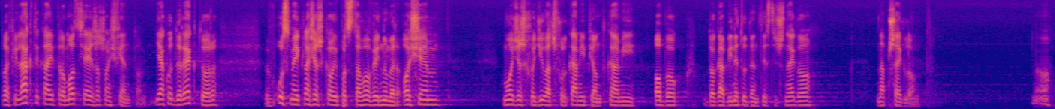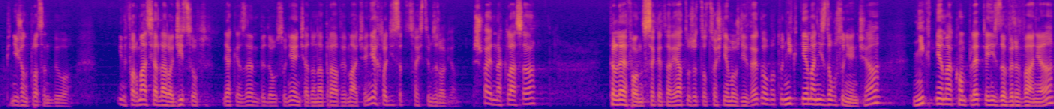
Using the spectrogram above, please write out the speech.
Profilaktyka i promocja jest rzeczą świętą. Jako dyrektor w ósmej klasie szkoły podstawowej numer 8 młodzież chodziła czwórkami, piątkami obok do gabinetu dentystycznego na przegląd. No, 50% było. Informacja dla rodziców, jakie zęby do usunięcia, do naprawy macie. Niech rodzice coś z tym zrobią. Przyszła jedna klasa, telefon z sekretariatu, że to coś niemożliwego, bo tu nikt nie ma nic do usunięcia, nikt nie ma kompletnie nic do wyrwania.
